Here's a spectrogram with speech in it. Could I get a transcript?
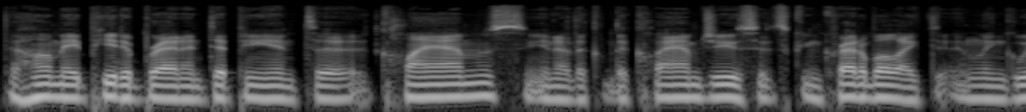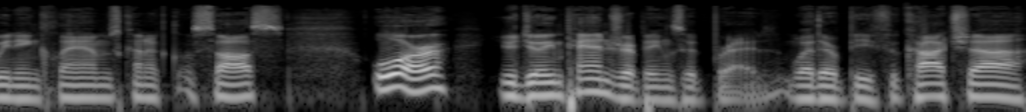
the homemade pita bread and dipping into clams, you know, the, the clam juice, it's incredible, like linguine and clams kind of sauce or you're doing pan drippings with bread, whether it be focaccia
